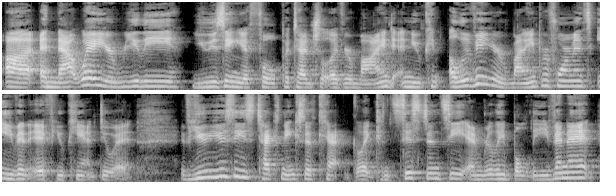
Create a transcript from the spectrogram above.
Uh, and that way you're really using your full potential of your mind and you can elevate your running performance even if you can't do it if you use these techniques with like consistency and really believe in it,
